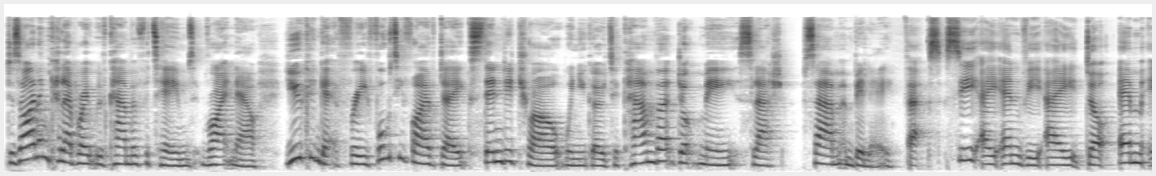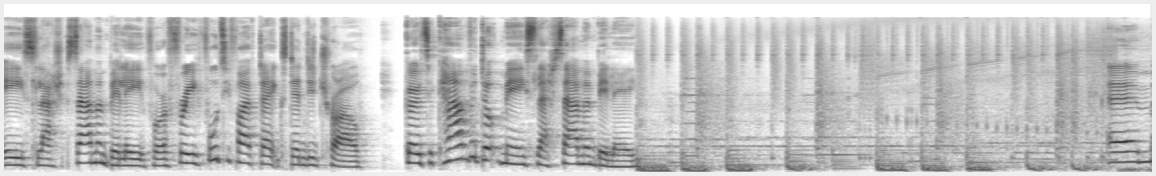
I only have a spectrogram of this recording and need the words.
Design and collaborate with Canva for Teams right now. You can get a free 45 day extended trial when you go to canva.me slash Sam and Billie. That's C-A-N-V-A dot M-E slash Sam and Billie for a free 45 day extended trial. Go to canva.me slash Sam and Billie. Um,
